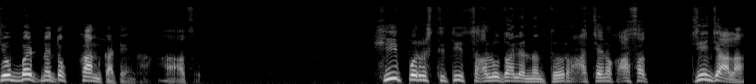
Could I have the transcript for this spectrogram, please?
चोप बैठ नाही तो कान काटेंगा. का असं. ही परिस्थिती चालू झाल्यानंतर अचानक असा चेंज आला.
